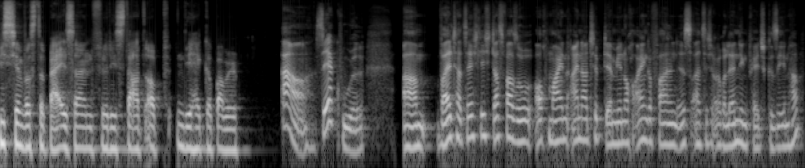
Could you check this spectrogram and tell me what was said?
bisschen was dabei sein für die Startup in die Hacker-Bubble. Ah, sehr cool. Ähm, weil tatsächlich, das war so auch mein einer Tipp, der mir noch eingefallen ist, als ich eure Landingpage gesehen habe.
